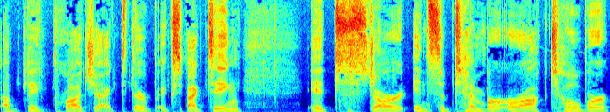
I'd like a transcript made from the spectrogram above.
a big project. They're expecting it to start in September or October.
